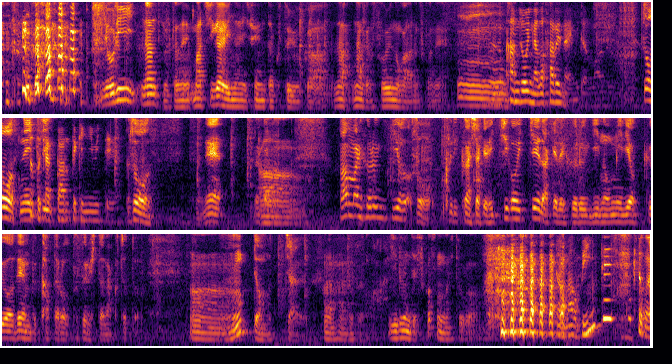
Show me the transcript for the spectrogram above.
よりなんつうんですかね間違いない選択というかななんかそういうのがあるんですかね。うん。感情に流されないみたいなのもあるんですかね。そうですね。ちょっと一客観的に見て。そうですね。だからああんまり古着をそう繰り返したけど一期一会だけで古着の魅力を全部語ろうとする人はなんかちょっとあううん？んって思っちゃうはいは部分はいいるんですか？そんな人が。だからなんかヴィンテージの時とか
